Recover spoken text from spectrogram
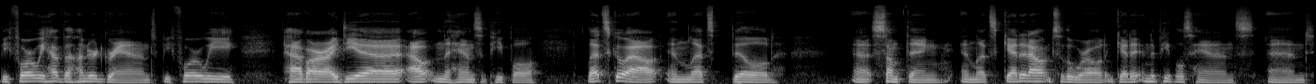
before we have the 100 grand before we have our idea out in the hands of people let's go out and let's build uh, something and let's get it out into the world and get it into people's hands and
